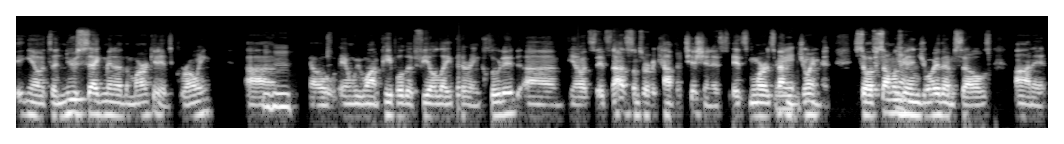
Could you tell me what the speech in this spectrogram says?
You know, it's a new segment of the market. It's growing. Um, mm-hmm. you know, and we want people to feel like they're included. Um, you know, it's it's not some sort of a competition. It's it's more it's about right. enjoyment. So if someone's yeah. going to enjoy themselves on it,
